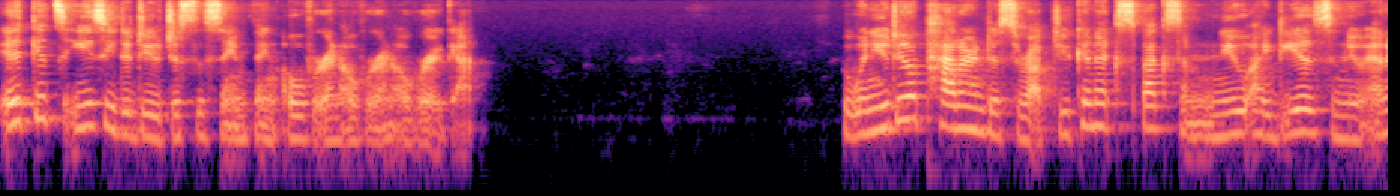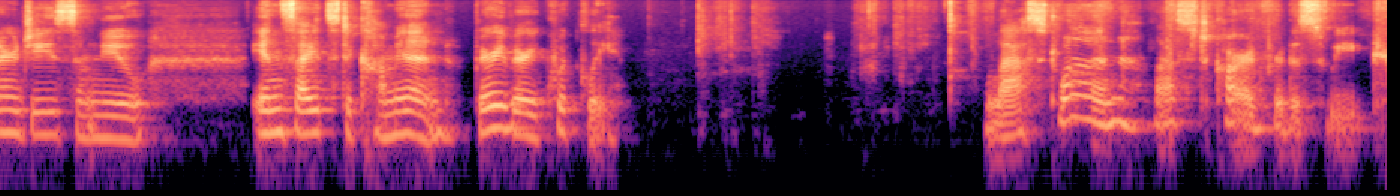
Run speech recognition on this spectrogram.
It gets easy to do just the same thing over and over and over again. But when you do a pattern disrupt, you can expect some new ideas, some new energies, some new insights to come in very, very quickly. Last one, last card for this week.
